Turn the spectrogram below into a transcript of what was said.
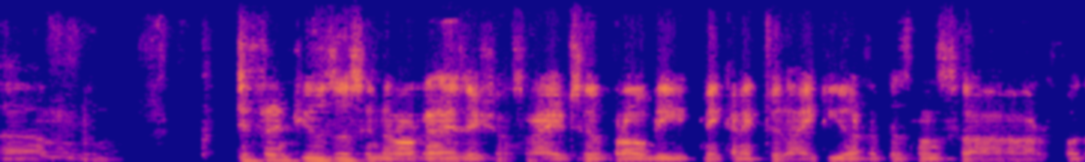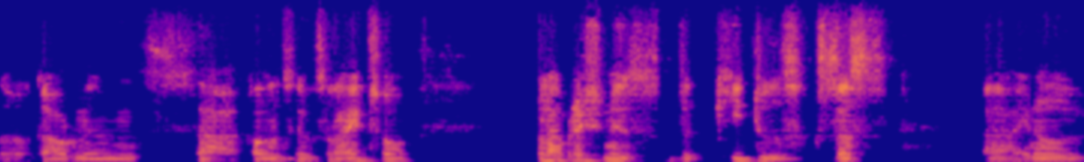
um, different users in our organizations, right? So probably it may connect to the IT or the business uh, or for the governance uh, councils, right? So collaboration is the key to success, uh, you know,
